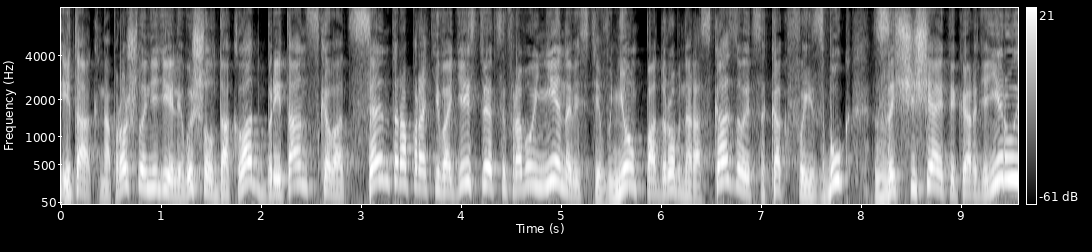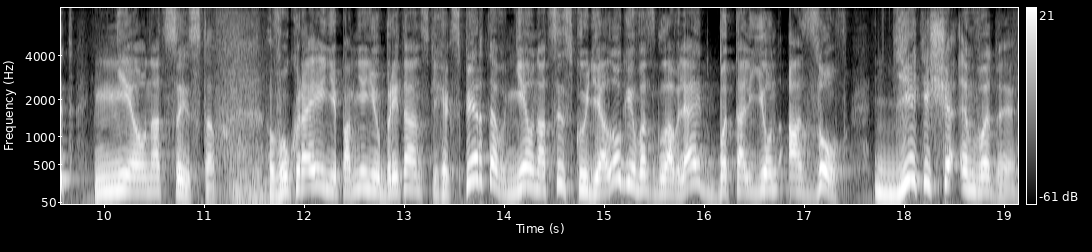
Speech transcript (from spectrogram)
Итак, на прошлой неделе вышел доклад британского Центра противодействия цифровой ненависти. В нем подробно рассказывается, как Facebook защищает и координирует неонацистов. В Украине, по мнению британских экспертов, неонацистскую идеологию возглавляет батальон Азов, детище МВД.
